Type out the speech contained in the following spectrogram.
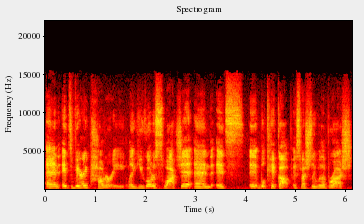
And it's very powdery. Like you go to swatch it and it's, it will kick up, especially with a brush.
